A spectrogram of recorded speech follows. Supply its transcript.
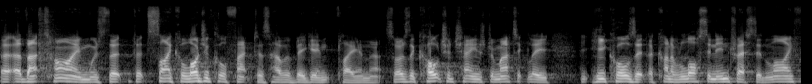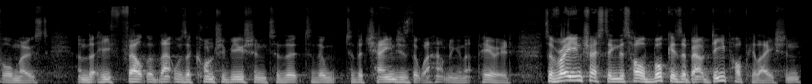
uh, at that time was that, that psychological factors have a big in play in that. So as the culture changed dramatically, he calls it a kind of loss in interest in life almost, and that he felt that that was a contribution to the, to the, to the changes that were happening in that period. So very interesting, this whole book is about depopulation.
